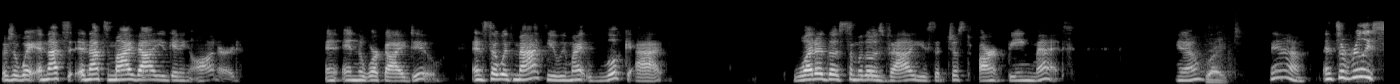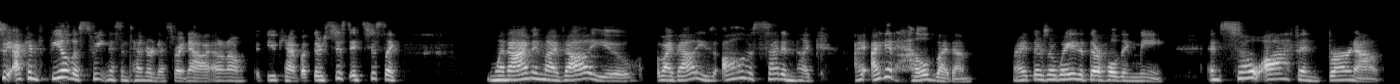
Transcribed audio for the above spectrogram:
There's a way and that's and that's my value getting honored in, in the work I do. And so with Matthew, we might look at what are those some of those values that just aren't being met. You know? Right. Yeah. It's a really sweet I can feel the sweetness and tenderness right now. I don't know if you can, but there's just it's just like when I'm in my value, my values, all of a sudden, like I, I get held by them, right? There's a way that they're holding me. And so often, burnout,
